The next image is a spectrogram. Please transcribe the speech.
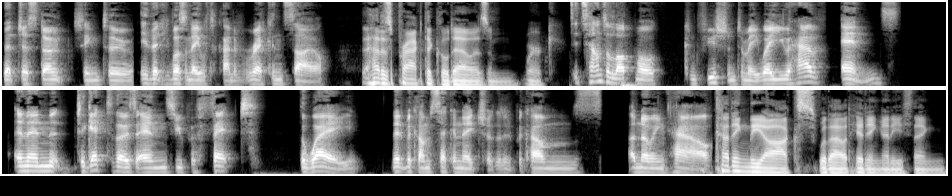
that just don't seem to, that he wasn't able to kind of reconcile. How does practical Taoism work? It sounds a lot more Confucian to me, where you have ends, and then to get to those ends, you perfect the way that it becomes second nature, that it becomes a knowing how. Cutting the ox without hitting anything,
